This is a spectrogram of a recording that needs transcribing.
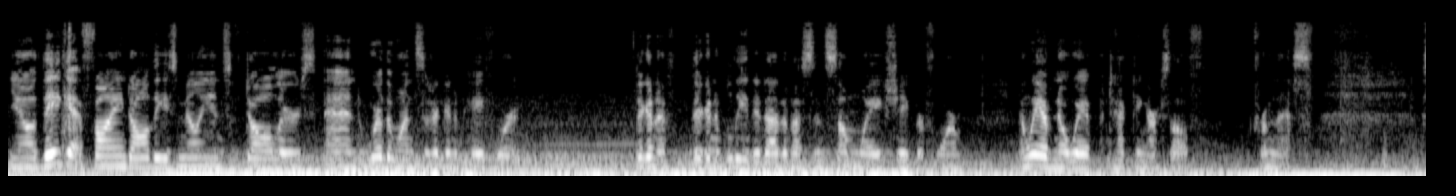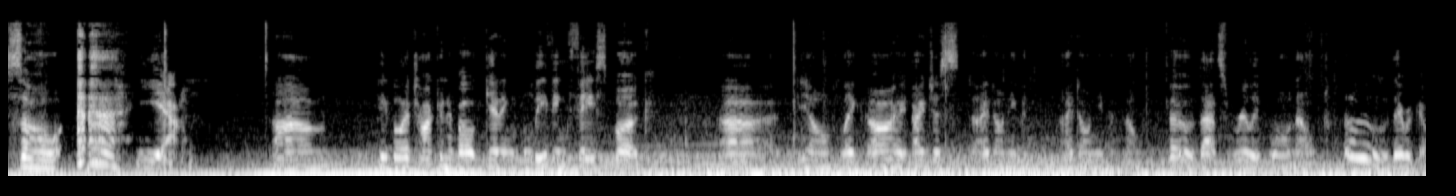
you know, they get fined all these millions of dollars and we're the ones that are going to pay for it. They're going to they're going to bleed it out of us in some way, shape or form. And we have no way of protecting ourselves from this. So, yeah. Um, people are talking about getting, leaving Facebook. Uh, you know, like, oh, I, I just, I don't even, I don't even know. Oh, that's really blown out. Oh, there we go.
